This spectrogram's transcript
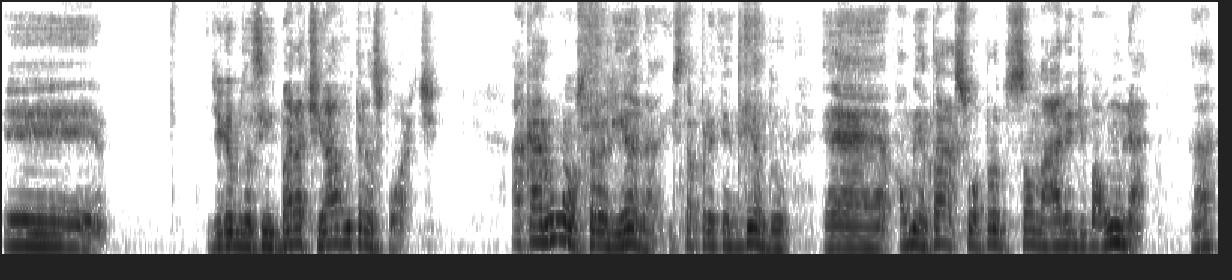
é, digamos assim, barateavam o transporte. A Carum australiana está pretendendo é, aumentar a sua produção na área de baúna. Né?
